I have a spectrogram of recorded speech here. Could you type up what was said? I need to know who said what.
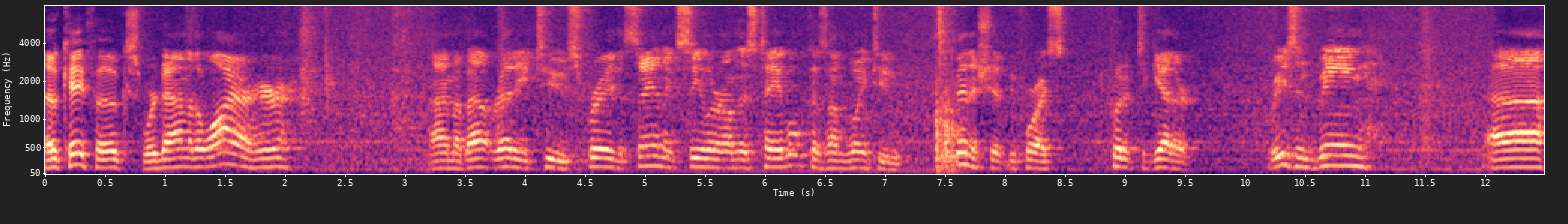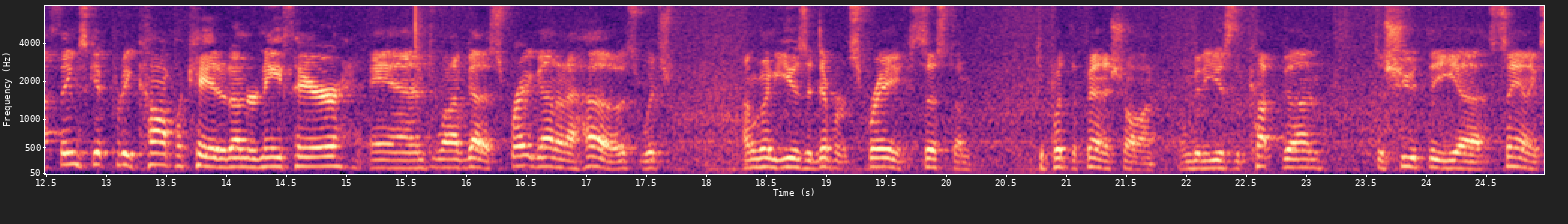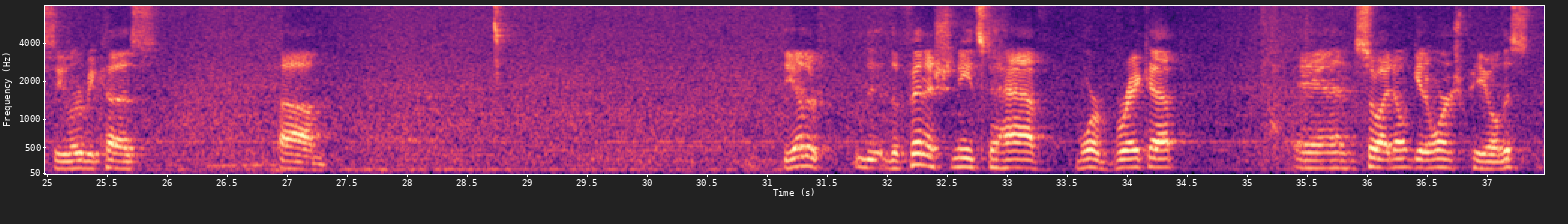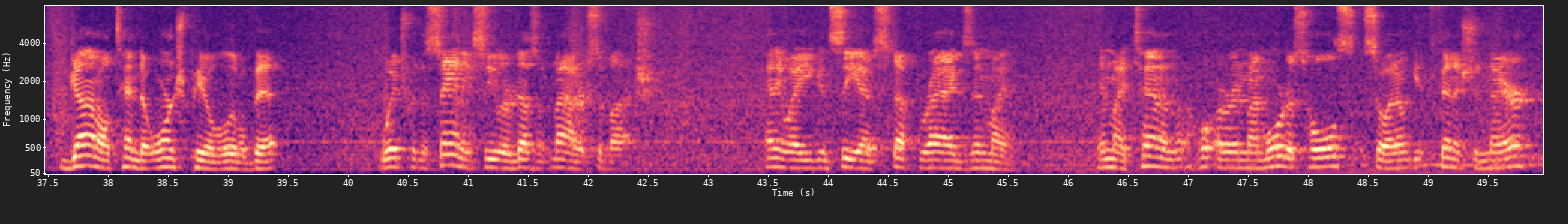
Speaker 1: Okay folks, we're down to the wire here. I'm about ready to spray the sanding sealer on this table because I'm going to finish it before I put it together. Reason being, uh, things get pretty complicated underneath here and when I've got a spray gun and a hose, which I'm going to use a different spray system to put the finish on. I'm going to use the cup gun to shoot the uh, sanding sealer because um, The other, the finish needs to have more breakup and so I don't get orange peel. This gun will tend to orange peel a little bit, which with the sanding sealer doesn't matter so much. Anyway, you can see I have stuffed rags in my in my tenon or in my mortise holes so I don't get finish in there.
